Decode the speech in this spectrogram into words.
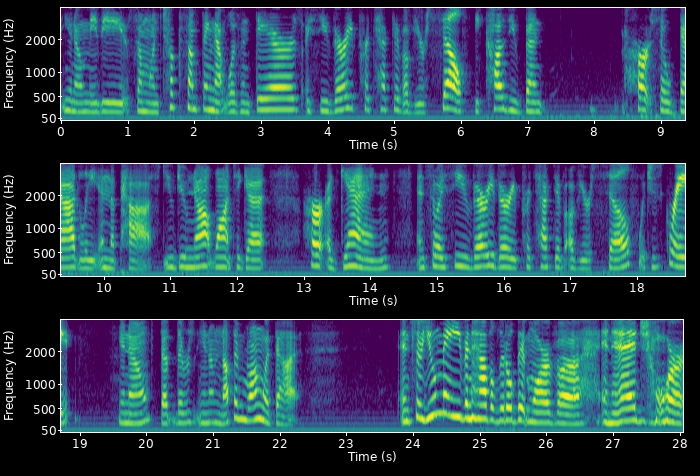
you know, maybe someone took something that wasn't theirs. I see very protective of yourself because you've been hurt so badly in the past. You do not want to get hurt again. And so I see you very, very protective of yourself, which is great. you know, that there's, you know, nothing wrong with that. And so you may even have a little bit more of a, an edge or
